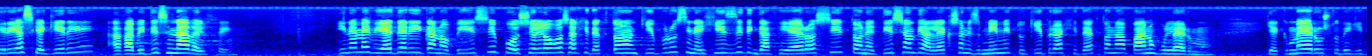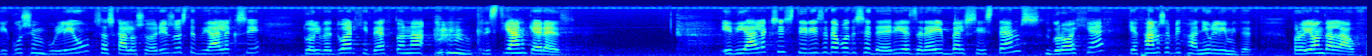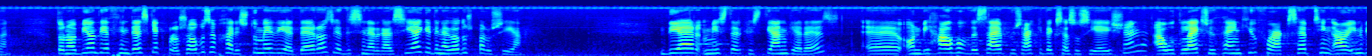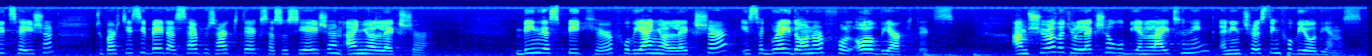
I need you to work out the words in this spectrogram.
Κυρίες και κύριοι, αγαπητοί συνάδελφοι, είναι με ιδιαίτερη ικανοποίηση που ο Σύλλογος Αρχιτεκτόνων Κύπρου συνεχίζει την καθιέρωση των ετήσιων διαλέξεων εις μνήμη του Κύπριου αρχιτέκτονα Πάνου Γουλέρμου. Και εκ μέρους του Διοικητικού Συμβουλίου σας καλωσορίζω στη διάλεξη του Ελβετού αρχιτέκτονα Κριστιαν Κερέζ. Η διάλεξη στηρίζεται από τις εταιρείες Rainbell Systems, Grohe και Thanos Επιφανίου Limited, προϊόντα Laufen, των οποίων διευθυντέ και εκπροσώπου ευχαριστούμε ιδιαίτερω για τη συνεργασία και την παρουσία. Dear Mr. Christian Kerez, uh, on behalf of the Cyprus Architects Association, I would like to thank you for accepting our invitation to participate at Cyprus Architects Association annual lecture. Being the speaker for the annual lecture is a great honor for all of the architects. I'm sure that your lecture will be enlightening and interesting for the audience,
